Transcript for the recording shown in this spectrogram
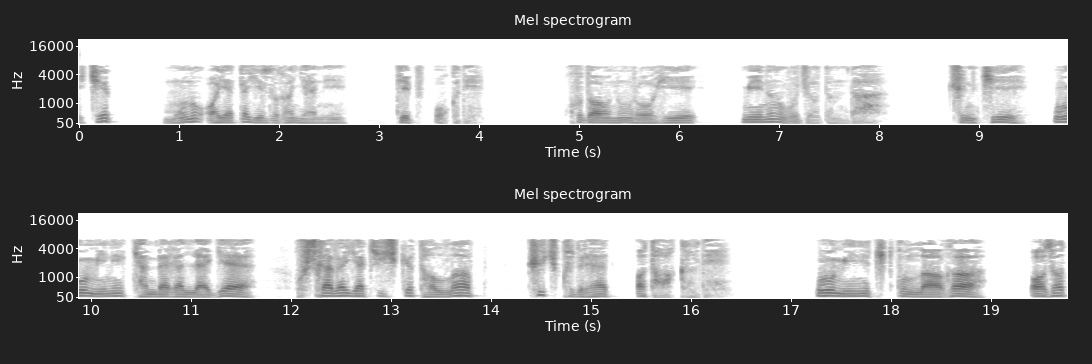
ichib muni oyatlar yozilgan ya'ni tepib o'qidi. Xudoning ruhi mening vujudimda. Chunki u meni kambag'allarga xushxabar yetkazishga tanlab kuch qudrat ato qildi. U meni tutqunlarga ozod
